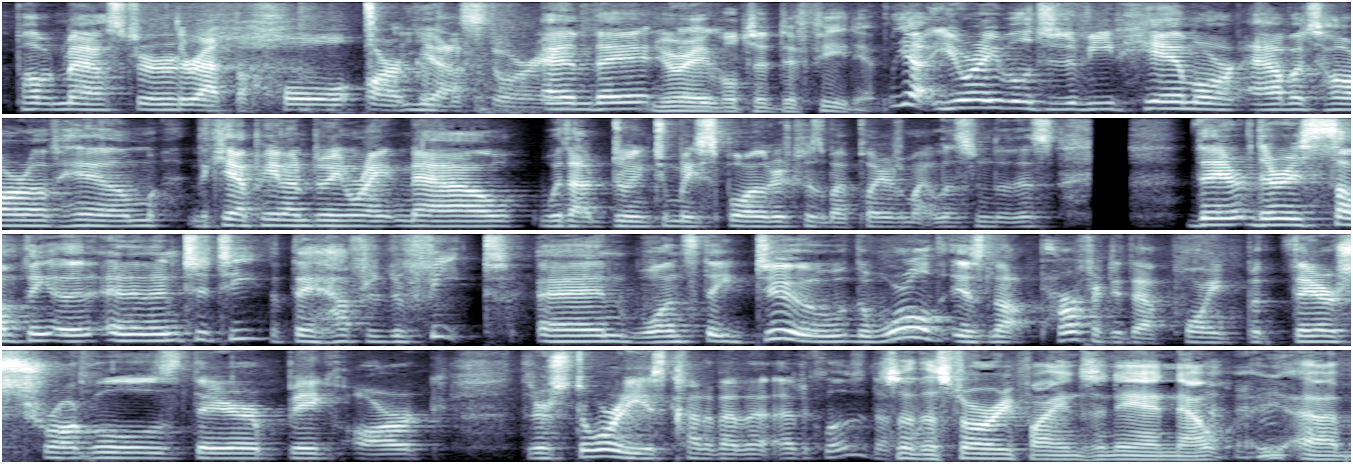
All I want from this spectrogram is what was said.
the puppet master. Throughout the whole arc yeah. of the story. And they You're able to defeat him. yeah, you're able to defeat him or an avatar of him. The campaign I'm doing right now, without doing too many spoilers because my players might listen to this, there there is something an an entity that they have to defeat, and once they do, the world is not perfect at that point, but their struggles, their big arc, their story is kind of at a, at a close. So point. the story finds an end. Now, uh,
